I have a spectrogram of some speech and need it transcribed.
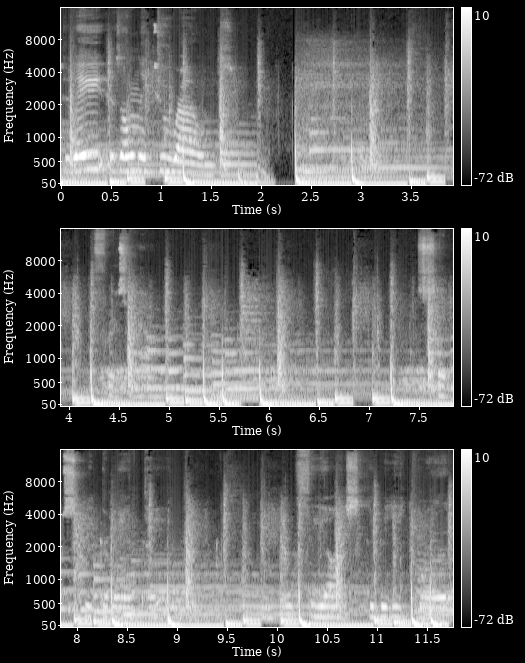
today is only two rounds. First round. Sub Speaker Man Titan. Goofy ass Skibidi toilet.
